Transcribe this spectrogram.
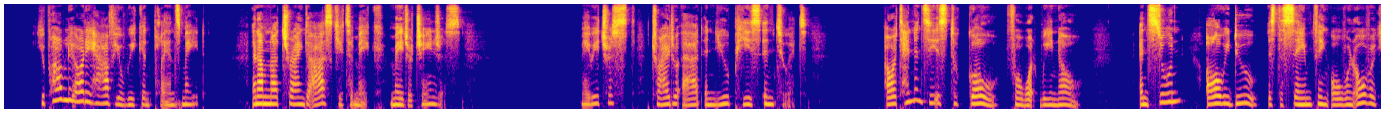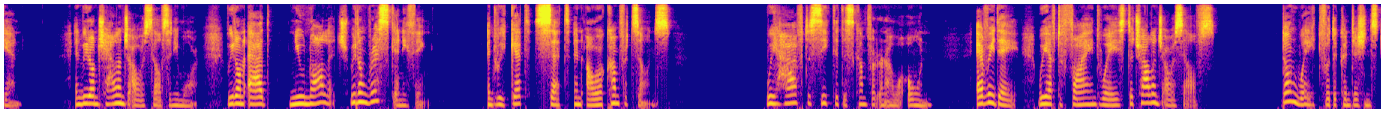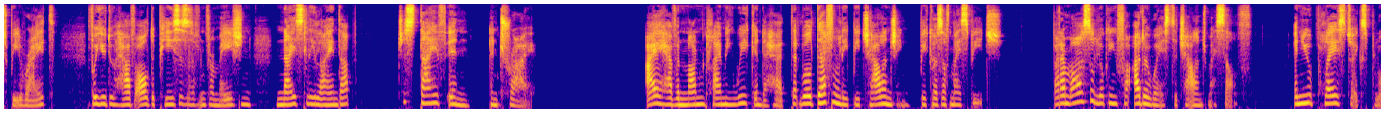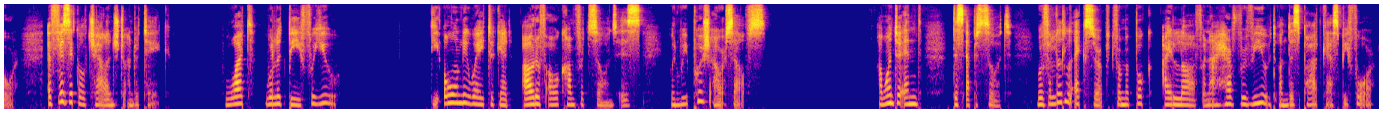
You probably already have your weekend plans made. And I'm not trying to ask you to make major changes. Maybe just try to add a new piece into it. Our tendency is to go for what we know. And soon, all we do is the same thing over and over again. And we don't challenge ourselves anymore. We don't add new knowledge. We don't risk anything. And we get set in our comfort zones. We have to seek the discomfort on our own. Every day, we have to find ways to challenge ourselves. Don't wait for the conditions to be right, for you to have all the pieces of information nicely lined up. Just dive in and try. I have a non climbing weekend ahead that will definitely be challenging because of my speech. But I'm also looking for other ways to challenge myself, a new place to explore, a physical challenge to undertake. What will it be for you? The only way to get out of our comfort zones is when we push ourselves. I want to end this episode with a little excerpt from a book I love and I have reviewed on this podcast before.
